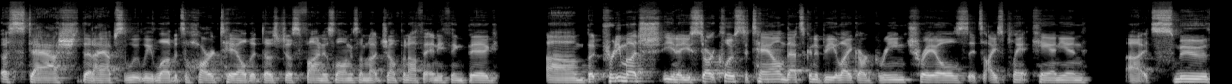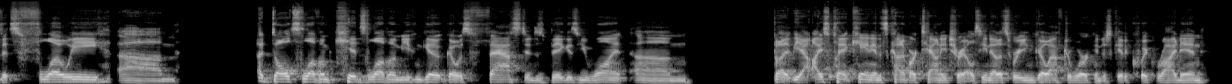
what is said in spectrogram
a Stache that I absolutely love. It's a hardtail that does just fine as long as I'm not jumping off of anything big. Um, but pretty much, you know, you start close to town. That's going to be like our green trails. It's Ice Plant Canyon. Uh, it's smooth. It's flowy. Um, adults love them. Kids love them. You can go go as fast and as big as you want. Um, but yeah, Ice Plant Canyon is kind of our towny trails. You know, that's where you can go after work and just get a quick ride in.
